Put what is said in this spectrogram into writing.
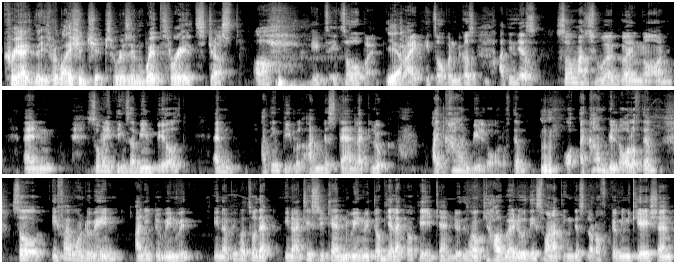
create these relationships. Whereas in Web three, it's just oh it's it's open Yeah. right it's open because i think there's so much work going on and so many things are being built and i think people understand like look i can't build all of them. Mm. i can't build all of them. So if i want to win i need to win with you know people so that you know at least you can win with okay like okay you can do this one. Okay how do i do this one? I think there's a lot of communication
